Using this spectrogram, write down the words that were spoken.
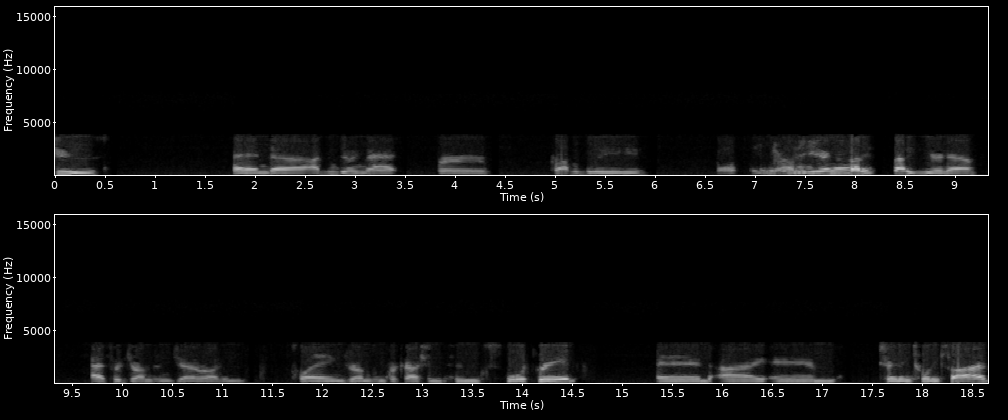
shoes, and uh, I've been doing that for probably Well, around a year now. About a, about a year now. As for drums in general, I've been playing drums and percussion since fourth grade, and I am turning 25.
